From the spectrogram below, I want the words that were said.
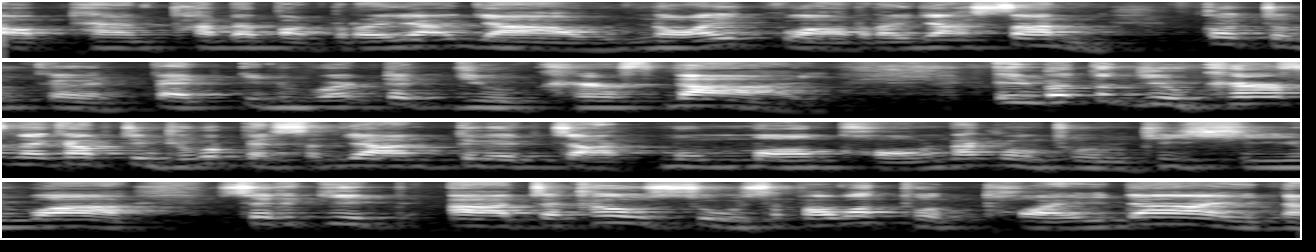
ตอบแทนพันธบัตรระยะยาว น้อยกว่าระยะสั้น ก็จนเกิดเป็น inverted yield curve ได้ inverted yield curve นะครับจึงถือว่าเป็นสัญญาณเตือนจากมุมมองของนักลงทุนที่ชี้ว่า เศรษฐกิจอาจจะเข้าสู่สภาวะถดถอยได้ใน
